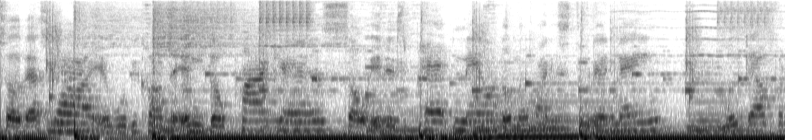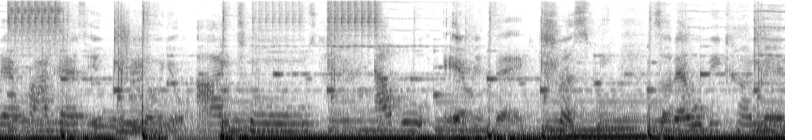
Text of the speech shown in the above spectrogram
So that's why it will be called the Dope podcast. So it is patent now. Don't nobody steal that name. Look out for that podcast. It will be on your iTunes, Apple, everything. Trust me. So that will be coming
